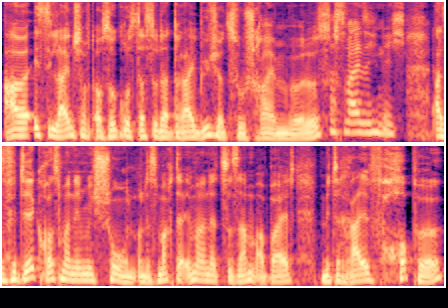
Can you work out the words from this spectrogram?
Aber ist die Leidenschaft auch so groß, dass du da drei Bücher zuschreiben würdest? Das weiß ich nicht. Also für Dirk Rossmann nämlich schon. Und das macht er immer in der Zusammenarbeit mit Ralf Hoppe.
